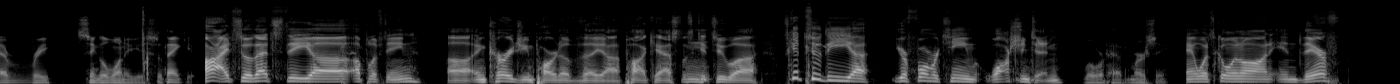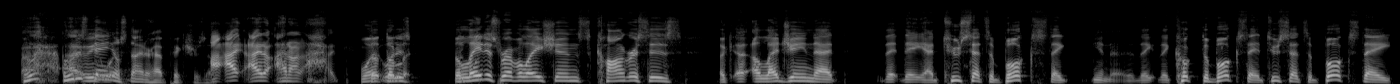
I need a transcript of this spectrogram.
every single one of you. So thank you. All right, so that's the uh, uplifting, uh, encouraging part of the uh, podcast. Let's Mm. get to uh, let's get to the uh, your former team, Washington. Lord have mercy. and what's going on in their. Who, who I does mean, Daniel Snyder have pictures of? I, I, I don't. I don't I- What- the, what the, is- the latest revelations, Congress is uh, uh, alleging that they, they had two sets of books. They, you know, they, they cooked the books. They had two sets of books. They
